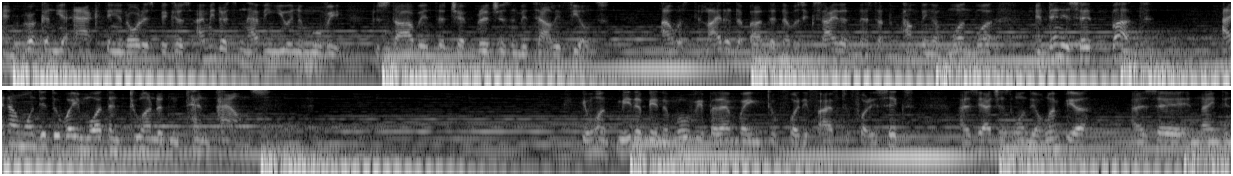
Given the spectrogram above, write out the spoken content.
and work on your acting and all this because I'm interested in having you in a movie to star with uh, Jeff Bridges and with Sally Fields. I was delighted about that and I was excited and I started pumping up more and more. And then he said, but I don't want you to weigh more than 210 pounds. You want me to be in the movie, but I'm weighing 245 to 46. I say, I just won the Olympia. I say in 19,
